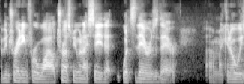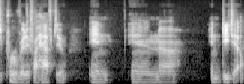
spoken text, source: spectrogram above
I've been trading for a while. Trust me when I say that what's there is there. Um, I can always prove it if I have to in in uh, in detail.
